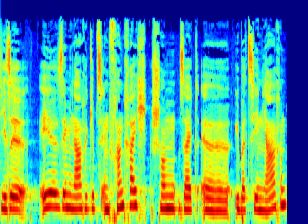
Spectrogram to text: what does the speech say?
diese Eheseminare gibt's in Frankreich schon seit äh, über zehn Jahren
